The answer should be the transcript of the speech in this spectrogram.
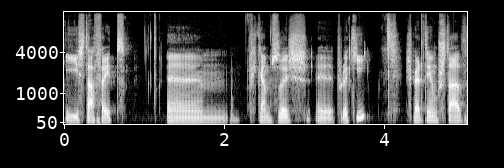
e está feito. Um, ficamos hoje por aqui. Espero que tenham gostado.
